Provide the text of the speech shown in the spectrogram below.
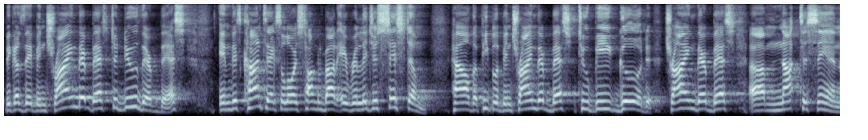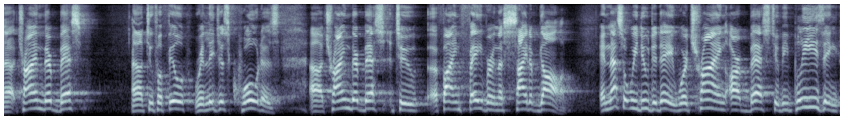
Because they've been trying their best to do their best. In this context, the Lord is talking about a religious system, how the people have been trying their best to be good, trying their best um, not to sin, uh, trying their best uh, to fulfill religious quotas, uh, trying their best to uh, find favor in the sight of God. And that's what we do today. We're trying our best to be pleasing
